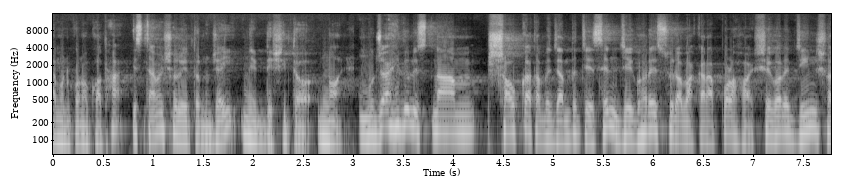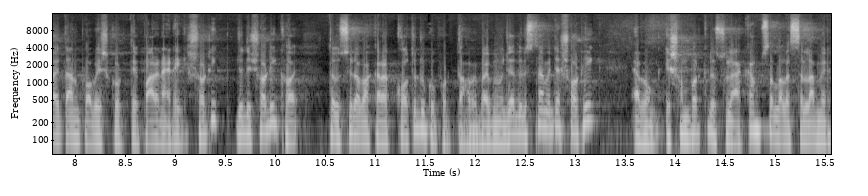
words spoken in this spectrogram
এমন কোনো কথা ইসলামের শরীয়ত অনুযায়ী নির্দেশিত নয়। মুজাহিদুল ইসলাম শওকাত আপনি জানতে চেয়েছেন, যে ঘরে সুরা বাকারা পড়া হয়, সে ঘরে জিন, শয়তান প্রবেশ করতে পারে না। এটা কি সঠিক? যদি সঠিক হয়, তবে সুরা বাকারা কতটুকু পড়তে হবে? বা মুজাহিদুল ইসলাম এটা সঠিক এবং এ সম্পর্কে রসুল আকাম সাল্লাহ সাল্লামের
